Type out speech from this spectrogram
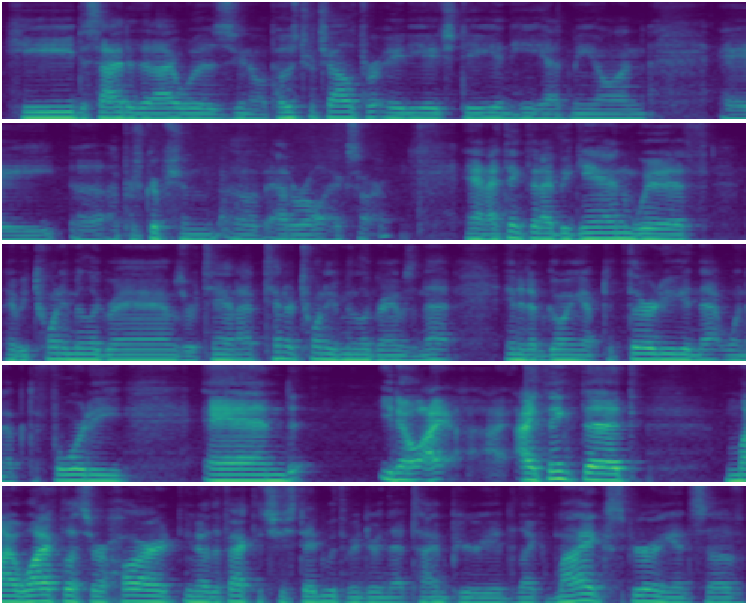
he decided that I was, you know, a poster child for ADHD, and he had me on a, uh, a prescription of Adderall XR. And I think that I began with maybe 20 milligrams or 10, 10 or 20 milligrams, and that ended up going up to 30, and that went up to 40. And, you know, I, I think that my wife, bless her heart, you know, the fact that she stayed with me during that time period, like my experience of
